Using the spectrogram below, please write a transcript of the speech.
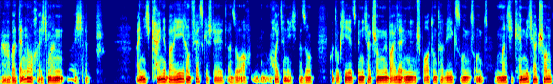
Ja, aber dennoch, ich meine, ich habe eigentlich keine Barrieren festgestellt, also auch heute nicht. Also gut, okay, jetzt bin ich halt schon eine Weile in den Sport unterwegs und, und manche kennen mich halt schon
